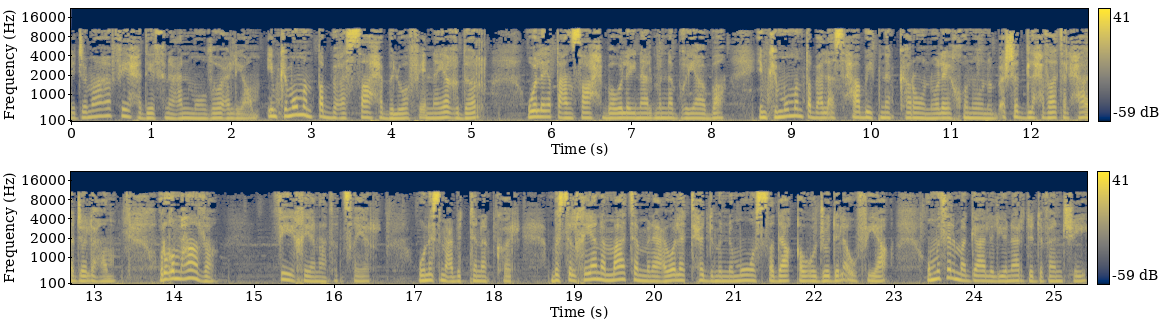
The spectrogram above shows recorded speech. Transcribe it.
يا جماعة في حديثنا عن موضوع اليوم. يمكن مو من طبع الصاحب الوفي إنه يغدر ولا يطعن صاحبه ولا ينال منه بغيابه. يمكن مو من طبع الأصحاب يتنكرون ولا يخونون بأشد لحظات الحاجة لهم. ورغم هذا في خيانات تصير ونسمع بالتنكر بس الخيانة ما تمنع ولا تحد من نمو الصداقة ووجود الأوفياء. ومثل ما قال ليوناردو دافنشي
